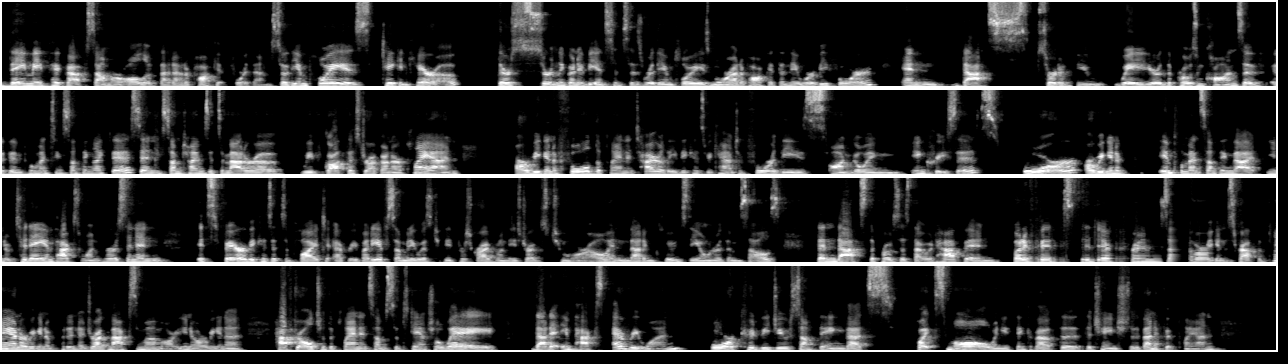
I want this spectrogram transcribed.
they may pick up some or all of that out of pocket for them. So the employee is taken care of. There's certainly going to be instances where the employee is more out of pocket than they were before. And that's sort of you weigh your the pros and cons of, of implementing something like this. And sometimes it's a matter of we've got this drug on our plan. Are we going to fold the plan entirely because we can't afford these ongoing increases? Or are we going to implement something that, you know, today impacts one person and it's fair because it's applied to everybody. If somebody was to be prescribed one of these drugs tomorrow, and that includes the owner themselves, then that's the process that would happen. But if it's the difference of are we going to scrap the plan? Are we going to put in a drug maximum? Or, you know, are we going to have to alter the plan in some substantial way that it impacts everyone? Or could we do something that's quite small when you think about the the change to the benefit plan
